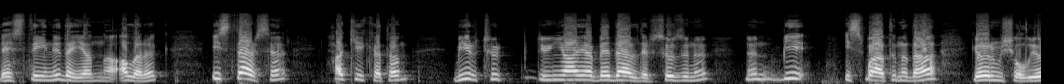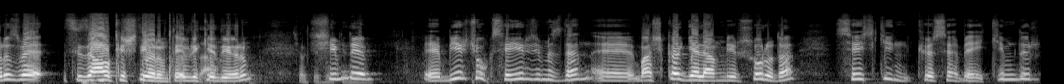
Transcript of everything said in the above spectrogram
desteğini de yanına alarak isterse hakikaten bir Türk dünyaya bedeldir sözünün bir ispatını daha görmüş oluyoruz ve sizi alkışlıyorum, tebrik Sağ ediyorum. Çok Şimdi e, birçok seyircimizden e, başka gelen bir soru da Seçkin Köse Bey kimdir?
